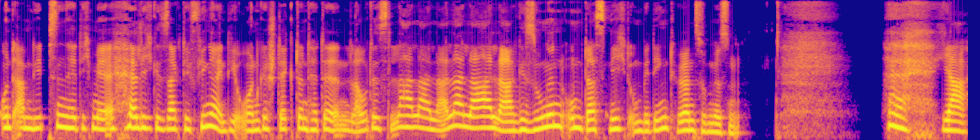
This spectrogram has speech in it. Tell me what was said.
und am liebsten hätte ich mir ehrlich gesagt die Finger in die Ohren gesteckt und hätte ein lautes La la la la la la gesungen, um das nicht unbedingt hören zu müssen. Ja,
